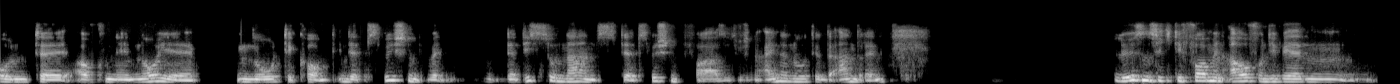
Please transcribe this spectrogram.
und äh, auf eine neue Note kommt, in der Zwischen, der Dissonanz der Zwischenphase zwischen einer Note und der anderen, lösen sich die Formen auf und die werden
